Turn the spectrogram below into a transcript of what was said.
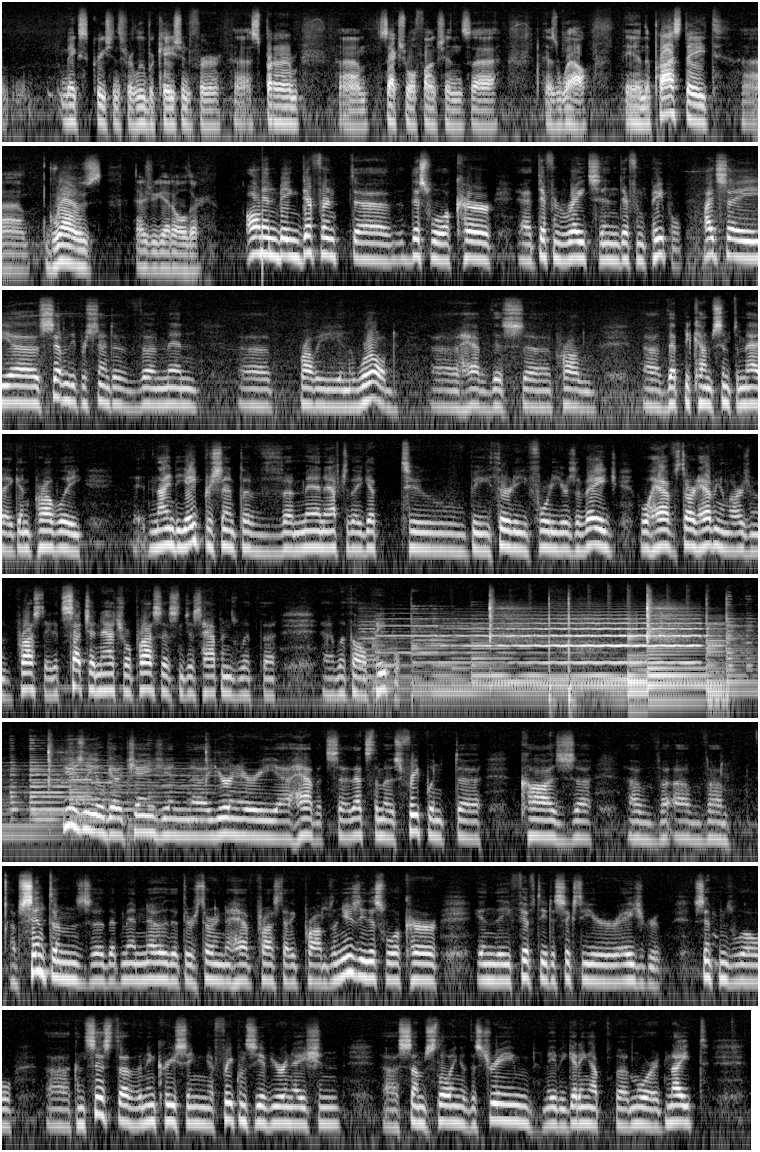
make secretions for lubrication for uh, sperm, um, sexual functions uh, as well. And the prostate grows as you get older all men being different, uh, this will occur at different rates in different people. I'd say 70% uh, of uh, men uh, probably in the world have this problem that becomes symptomatic and probably 98% of men after they get to be 30, 40 years of age will have start having enlargement of the prostate. It's such a natural process and just happens with uh, uh, with all people. Usually you'll get a change in uh, urinary uh, habits. Uh, that's the most frequent uh, cause uh, of, of, um, of, symptoms that men know that they're starting to have prostatic problems. And usually this will occur in the 50 to 60 year age group. Symptoms will consist of an increasing frequency of urination, some slowing of the stream, maybe getting up uh, more at night,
